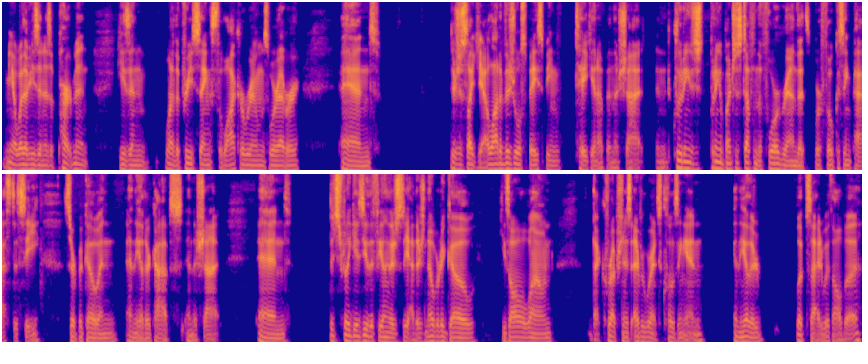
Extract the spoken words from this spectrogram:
you know whether he's in his apartment he's in one of the precincts the locker rooms wherever and there's just like yeah a lot of visual space being taken up in the shot including just putting a bunch of stuff in the foreground that we're focusing past to see serpico and and the other cops in the shot. And it just really gives you the feeling there's yeah there's nowhere to go. He's all alone. That corruption is everywhere it's closing in. And the other flip side with all the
